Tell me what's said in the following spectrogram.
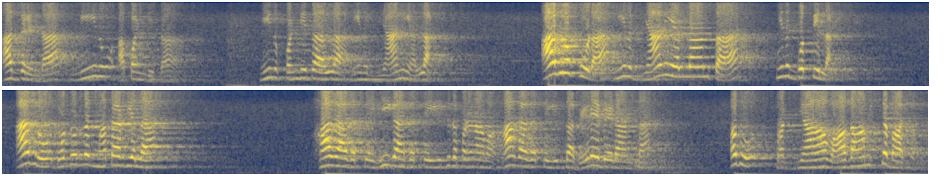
ಆದ್ದರಿಂದ ನೀನು ಅಪಂಡಿತ. ನೀನು ಪಂಡಿತ ಅಲ್ಲ, ನೀನು ಜ್ಞಾನಿ ಅಲ್ಲ. ಆದರೂ ಕೂಡ ನೀನು ಜ್ಞಾನಿ ಅಲ್ಲ ಅಂತ ನಿನಗೆ ಗೊತ್ತಿಲ್ಲ. ಆದರೂ ದೊಡ್ಡ ದೊಡ್ಡದಾಗಿ ಮಾತಾಡಿದೆಯಲ್ಲ? ಹಾಗಾಗತ್ತೆ, ಹೀಗಾಗತ್ತೆ, ಯುದ್ಧದ ಪರಿಣಾಮ ಹಾಗಾಗತ್ತೆ, ಯುದ್ಧ ಬೇಡೇ ಬೇಡ ಅಂತ. ಅದು ಪ್ರಜ್ಞಾವಾದಾಂಶ ಭಾಷೆ.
